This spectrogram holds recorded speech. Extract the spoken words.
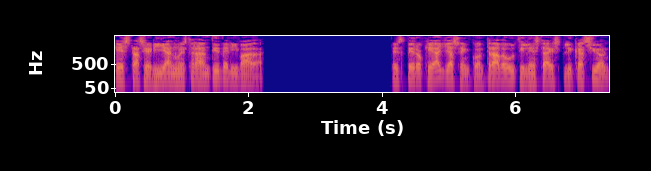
Esta sería nuestra antiderivada. Espero que hayas encontrado útil esta explicación.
